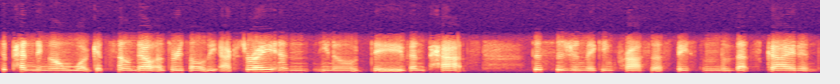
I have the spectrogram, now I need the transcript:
depending on what gets found out as a result of the x-ray and, you know, Dave and Pat's decision-making process based on the vet's guidance,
